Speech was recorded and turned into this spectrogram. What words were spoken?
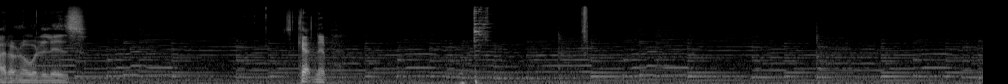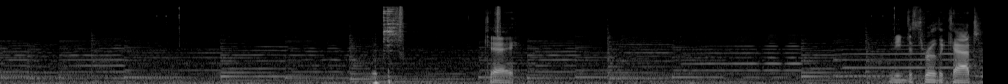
I don't know what it is. It's catnip. Okay. Need to throw the cat.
